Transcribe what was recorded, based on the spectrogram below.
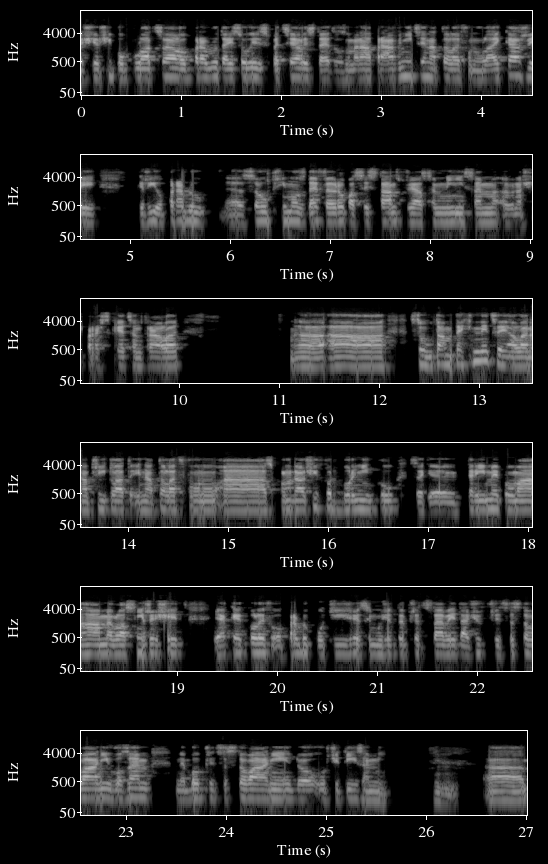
širší populace, ale opravdu tady jsou i specialisté, to znamená právníci na telefonu, lékaři, kteří opravdu jsou přímo zde v Europe Assistance, protože já jsem nyní jsem v naší pražské centrále a jsou tam technici, ale například i na telefonu a spolu dalších odborníků, se kterými pomáháme vlastně řešit jakékoliv opravdu potíže si můžete představit, ať už při cestování vozem nebo při cestování do určitých zemí. Hmm. Uh,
